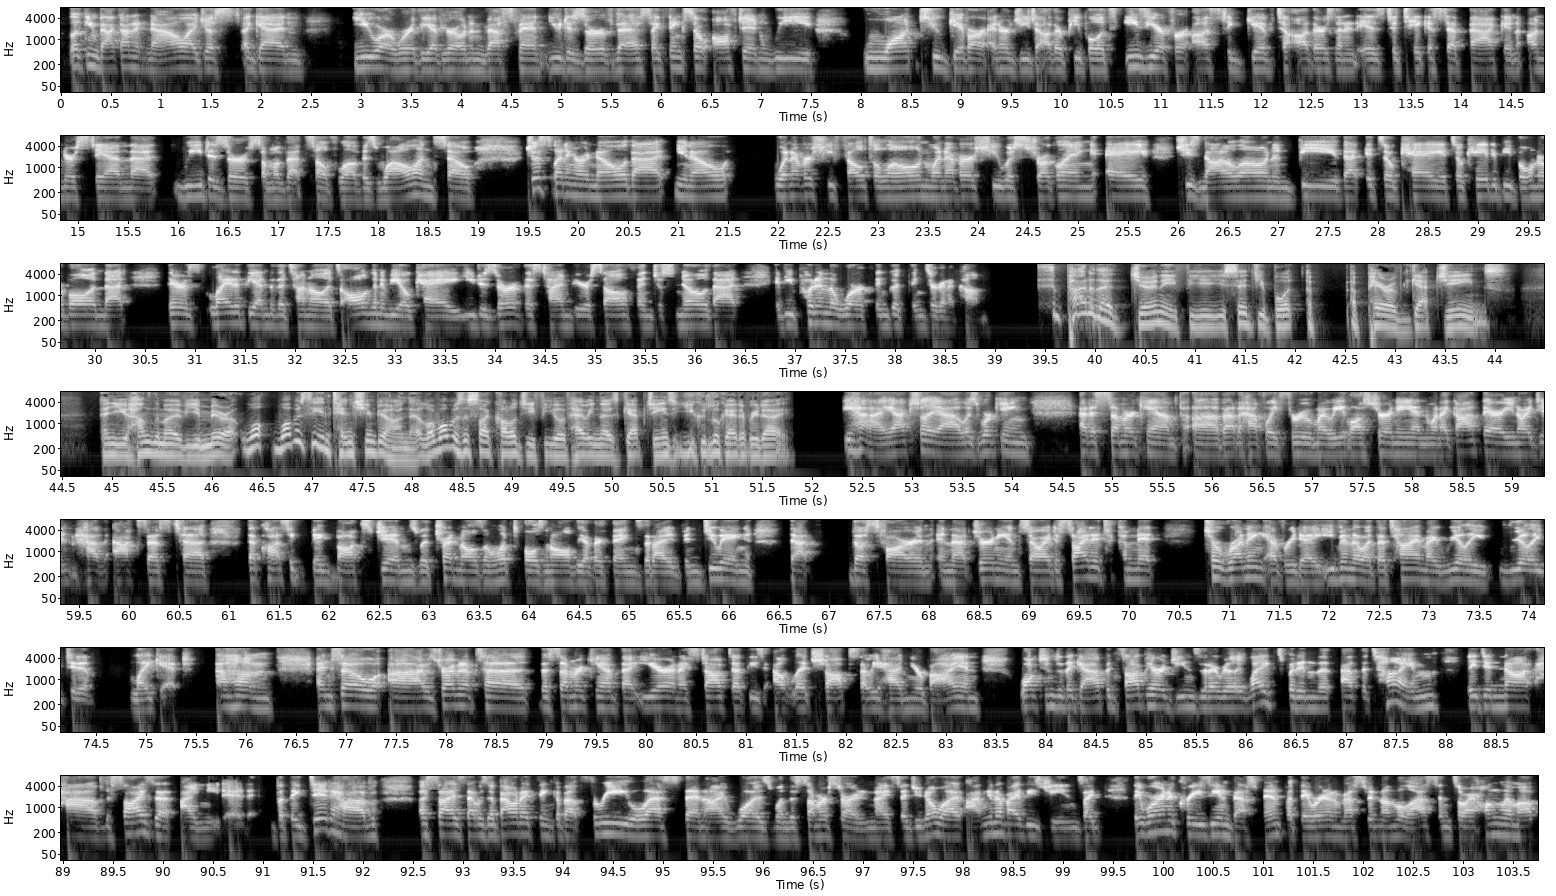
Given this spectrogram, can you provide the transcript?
Looking back on it now, I just, again, you are worthy of your own investment. You deserve this. I think so often we want to give our energy to other people. It's easier for us to give to others than it is to take a step back and understand that we deserve some of that self love as well. And so just letting her know that, you know, whenever she felt alone, whenever she was struggling, A, she's not alone, and B, that it's okay. It's okay to be vulnerable and that there's light at the end of the tunnel. It's all going to be okay. You deserve this time to yourself, and just know that if you put in the work, then good things are going to come. And part of that journey for you, you said you bought a, a pair of Gap jeans and you hung them over your mirror. What what was the intention behind that? Like, what was the psychology for you of having those Gap jeans that you could look at every day? Yeah, I actually uh, was working at a summer camp uh, about halfway through my weight loss journey. And when I got there, you know, I didn't have access to the classic big box gyms with treadmills and ellipticals and all the other things that I had been doing that thus far in, in that journey. And so I decided to commit to running every day, even though at the time I really, really didn't like it. Um, and so uh, I was driving up to the summer camp that year and I stopped at these outlet shops that we had nearby and walked into the Gap and saw a pair of jeans that I really liked. But in the at the time, they did not have the size that I needed but they did have a size that was about, I think, about three less than I was when the summer started. And I said, you know what? I'm going to buy these jeans. I, they weren't a crazy investment, but they were an investment nonetheless. And so I hung them up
